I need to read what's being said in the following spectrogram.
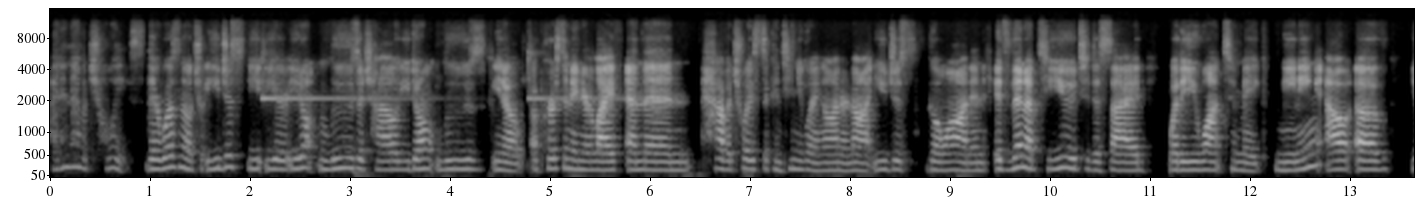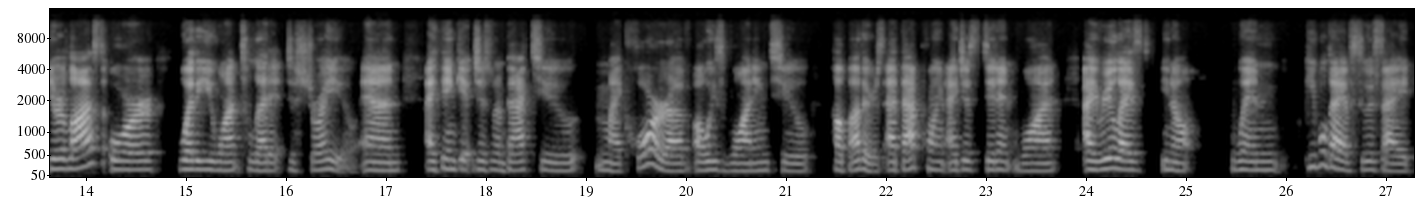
I didn't have a choice. There was no choice. You just you, you're you don't lose a child. You don't lose you know a person in your life and then have a choice to continue going on or not. You just go on, and it's then up to you to decide whether you want to make meaning out of your loss or whether you want to let it destroy you. And I think it just went back to my core of always wanting to help others. At that point, I just didn't want. I realized, you know, when people die of suicide,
